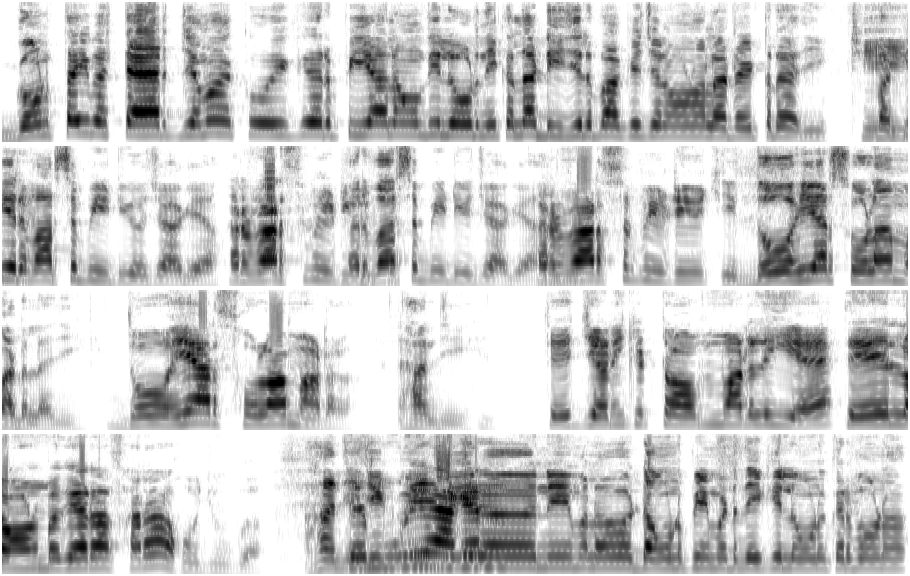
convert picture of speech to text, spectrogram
ਗੁਣ ਤਾਂ ਹੀ ਬਸ ਟਾਇਰ ਜਮਾ ਕੋਈ ਰੁਪਿਆ ਲਾਉਣ ਦੀ ਲੋੜ ਨਹੀਂ ਕੱਲਾ ਡੀਜ਼ਲ ਪਾ ਕੇ ਚਲਾਉਣ ਵਾਲਾ ਟਰੈਕਟਰ ਹੈ ਜੀ। ਬਾਕੀ ਰਿਵਰਸ ਪੀਟੀਓ ਚ ਆ ਗਿਆ। ਰਿਵਰਸ ਵੀਡੀਓ ਰਿਵਰਸ ਪੀਟੀਓ ਚ ਆ ਗਿਆ। ਰਿਵਰਸ ਵੀਡੀਓ ਚ। ਜੀ 2016 ਮਾਡਲ ਹੈ ਜੀ। 2016 ਮਾਡਲ। ਹਾਂਜੀ। ਤੇ ਜਾਨੀ ਕਿ ਟੌਪ ਮਾਡਲ ਹੀ ਹੈ ਤੇ ਲੋਨ ਵਗੈਰਾ ਸਾਰਾ ਹੋ ਜਾਊਗਾ। ਹਾਂਜੀ ਤੇ ਜੇ ਕੋਈ ਮੂਹਰੇ ਆ ਗਿਆ ਵੀਰ ਨੇ ਮਤਲਬ ਡਾਊਨ ਪੇਮੈਂਟ ਦੇ ਕੇ ਲੋਨ ਕਰਵਾਉਣਾ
